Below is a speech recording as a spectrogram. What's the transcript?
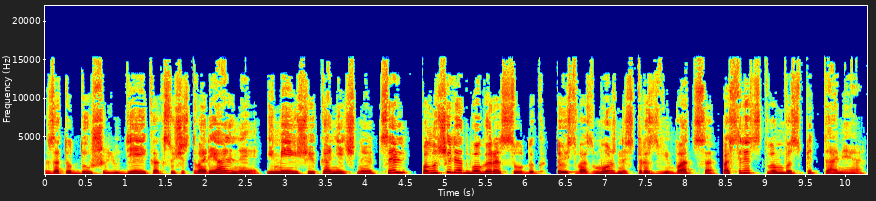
Зато души людей, как существа реальные, имеющие конечную цель, получили от Бога рассудок, то есть возможность развиваться посредством воспитания.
